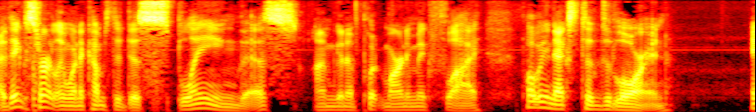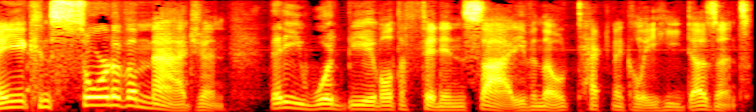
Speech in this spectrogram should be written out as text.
I think certainly when it comes to displaying this, I'm going to put Marty McFly probably next to DeLorean. And you can sort of imagine that he would be able to fit inside, even though technically he doesn't.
